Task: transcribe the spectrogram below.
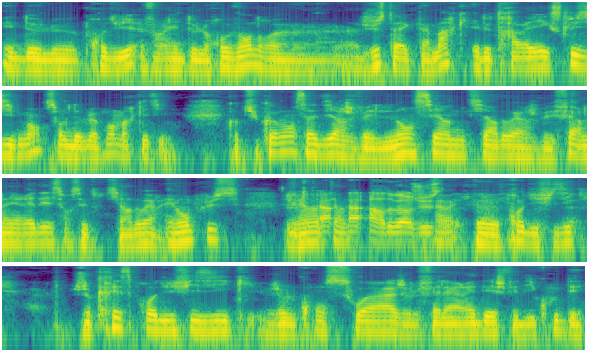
et de le produire, enfin et de le revendre euh, juste avec ta marque et de travailler exclusivement sur le développement marketing. Quand tu commences à dire je vais lancer un outil hardware, je vais faire la R&D sur cet outil hardware et en plus je vais Ah, interne- ah, hardware juste. ah ouais, euh, produit physique. Je crée ce produit physique, je le conçois, je le fais la R&D, je fais des coups, des,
